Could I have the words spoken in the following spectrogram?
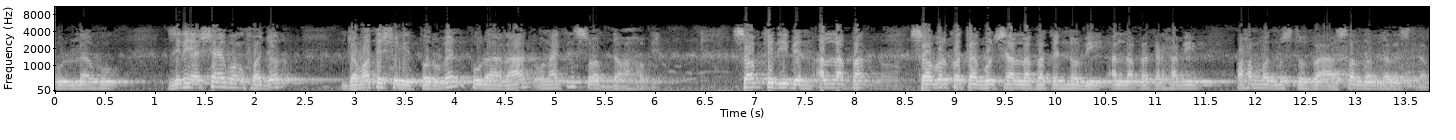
كله যিনি এশা এবং ফজর জমাতে শহীদ পড়বেন পুরা রাত ওনাকে সব দেওয়া হবে সবকে দিবেন আল্লাহ পাক সবর কথা বলছেন আল্লাহ পাকের নবী আল্লাহ পাকের হাবিব মোহাম্মদ মুস্তফা সাল্লাহ ইসলাম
